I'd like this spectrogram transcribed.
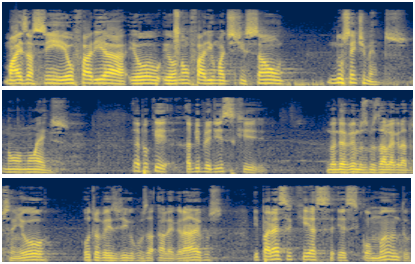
mas assim, eu faria, eu, eu não faria uma distinção nos sentimentos. Não, não é isso. É porque a Bíblia diz que nós devemos nos alegrar do Senhor, outra vez digo, alegrai-vos. E parece que esse, esse comando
